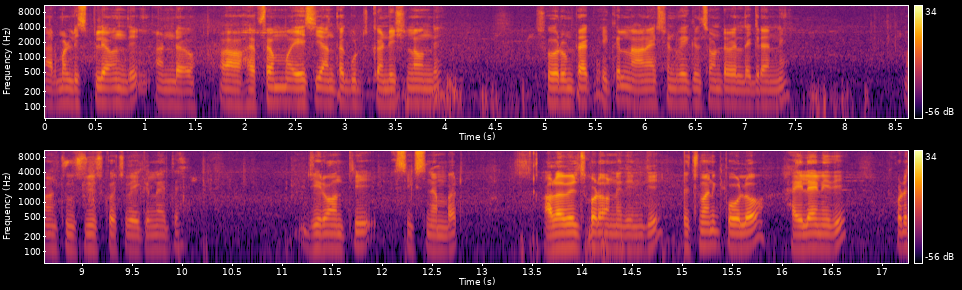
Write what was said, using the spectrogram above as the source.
నార్మల్ డిస్ప్లే ఉంది. అండ్ ఎఫ్ఎం ఏసీ అంతా గుడ్ కండిషన్లో ఉంది. Showroom track vehicle non accident vehicles ఉంటాయి వీళ్ళ దగ్గర అన్నీ. మనం చూసి చూసుకోవచ్చు వెహికల్ని అయితే. Zero one three six number alloy wheels కూడా ఉన్నాయి దీనికి. ఇది వచ్చి మనకి పోలో హైలైన్ ఇది. కూడా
